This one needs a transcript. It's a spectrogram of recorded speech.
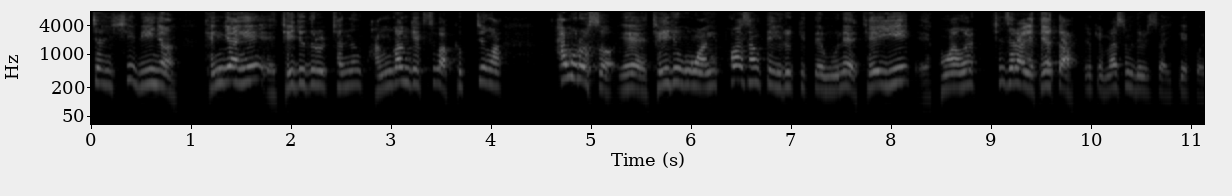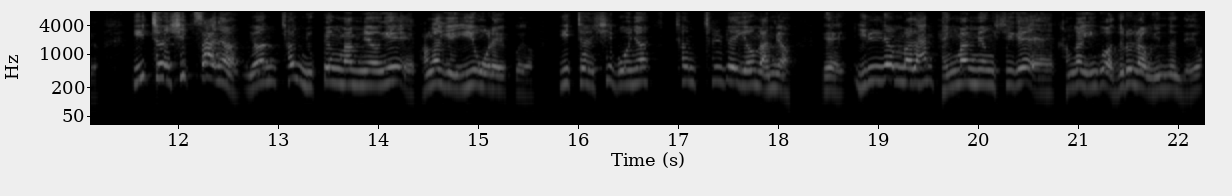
2012년 굉장히 제주도를 찾는 관광객 수가 급증함으로써 예, 제주공항이 포화 상태에 이르기 때문에 제2 공항을 신설하게 되었다. 이렇게 말씀드릴 수가 있겠고요. 2014년 연 1,600만 명이 관광객이 이용을 했고요. 2015년 1,700여만 명. 예, 1년마다 한 100만 명씩의 관광 인구가 늘어나고 있는데요.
